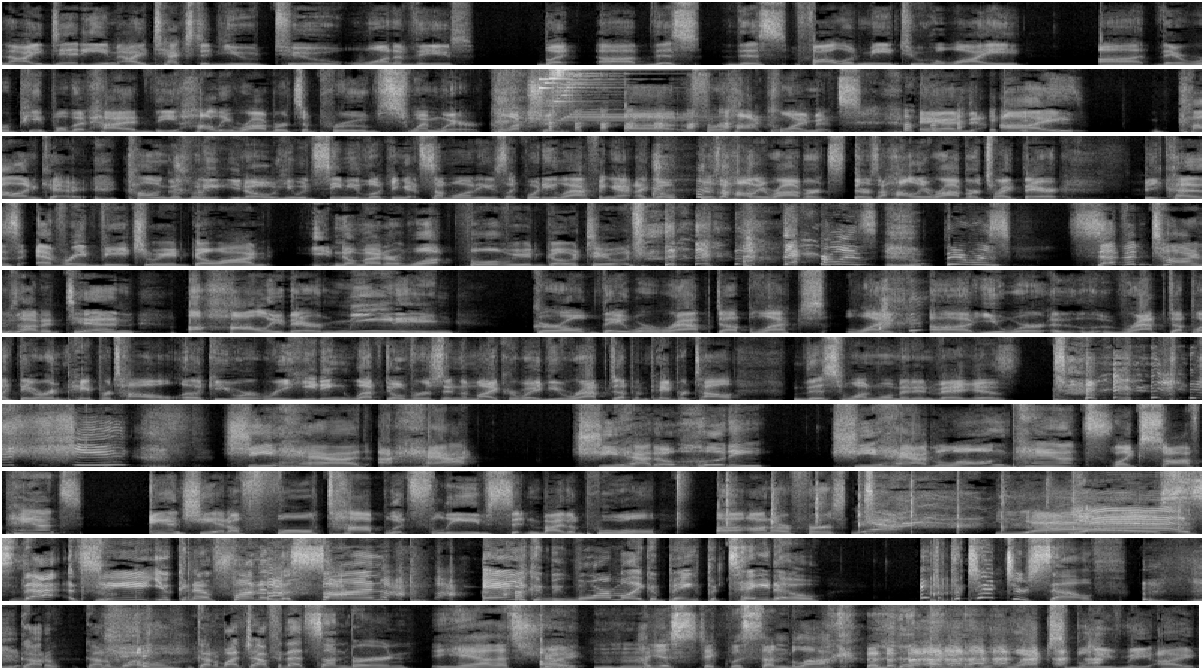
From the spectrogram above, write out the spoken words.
now I did email I texted you to one of these, but uh, this this followed me to Hawaii. Uh, there were people that had the Holly Roberts approved swimwear collection uh, for hot climates, and I Colin, Colin goes, "What do you, you know?" He would see me looking at someone. He's like, "What are you laughing at?" I go, "There's a Holly Roberts. There's a Holly Roberts right there." Because every beach we'd go on, no matter what pool we would go to, was there was seven times out of ten a Holly there, meaning. Girl, they were wrapped up, Lex, like uh, you were uh, wrapped up like they were in paper towel, like you were reheating leftovers in the microwave. You wrapped up in paper towel. This one woman in Vegas, she she had a hat, she had a hoodie, she had long pants, like soft pants, and she had a full top with sleeves sitting by the pool uh, on our first. Yeah. Yes. Yes. That see, you can have fun in the sun and you can be warm like a baked potato. And protect yourself. Gotta gotta wa- gotta watch out for that sunburn. Yeah, that's true. I- I, just stick with sunblock. I know, Lex, believe me, I.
